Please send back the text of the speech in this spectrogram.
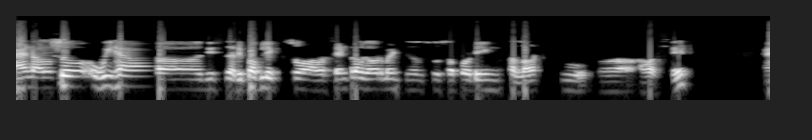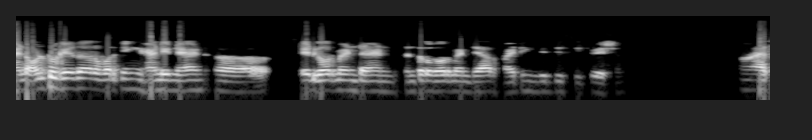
and also we have uh, this republic so our central government is also supporting a lot to uh, our state. And all together working hand in hand uh, state government and central government they are fighting with this situation. Uh, as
